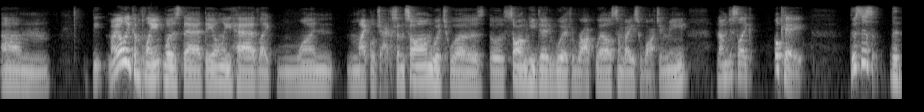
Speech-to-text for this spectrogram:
Um, the, my only complaint was that they only had like one Michael Jackson song, which was the song he did with Rockwell, Somebody's Watching Me. And I'm just like, okay, this is the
